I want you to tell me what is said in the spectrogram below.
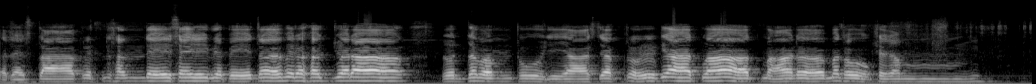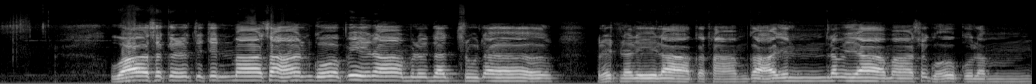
ततस्ता कृष्णसन्देशैर्व्यपेतविरहज्वरा उद्धवं पूजयाश्चक्रुर्ज्ञात्वात्मानमथोक्षयम् वासकीर्तिचिन्मासान् गोपीनामृदश्रुत। कृष्णलीलाकथां गायन् द्रवयामास गोकुलम्।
